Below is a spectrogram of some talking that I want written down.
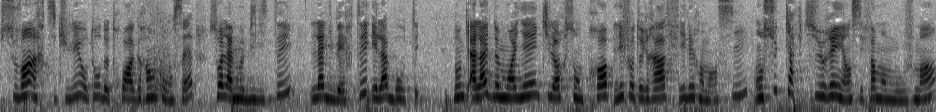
souvent articulées autour de trois grands concepts, soit la mobilité, la liberté et la beauté. Donc, à l'aide de moyens qui leur sont propres, les photographes et les romanciers ont su capturer hein, ces femmes en mouvement,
